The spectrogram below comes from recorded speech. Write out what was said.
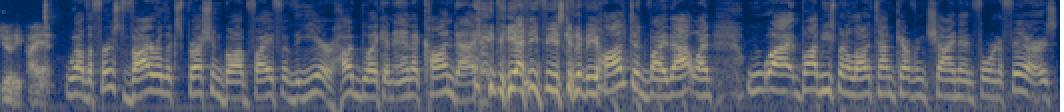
Julie Payette. Well, the first viral expression, Bob Fife, of the year, hugged like an anaconda. I think the NDP is going to be haunted by that one. Uh, Bob, you spent a lot of time covering China and foreign affairs.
